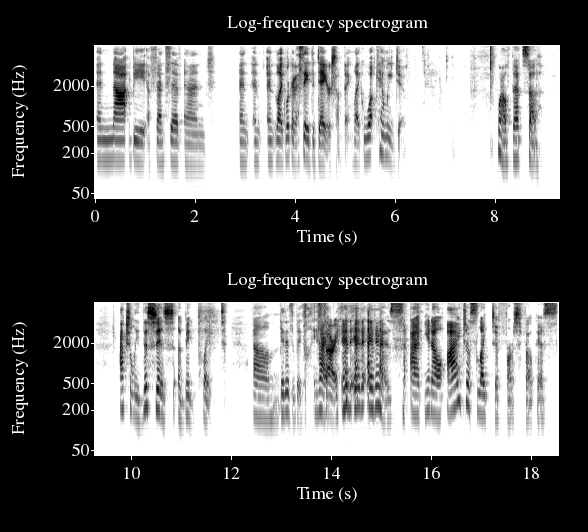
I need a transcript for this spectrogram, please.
and not be offensive and and and, and like we're going to save the day or something? Like what can we do? Well, that's uh, actually this is a big plate. Um, It is a big plate. Right. Sorry. it, it, it is. Uh, you know, I just like to first focus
